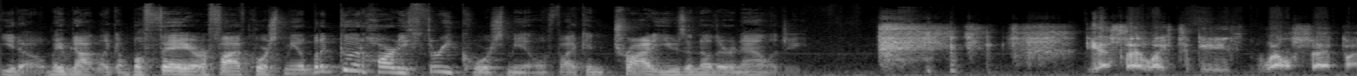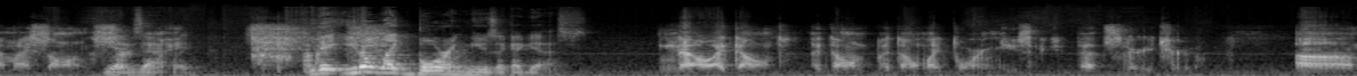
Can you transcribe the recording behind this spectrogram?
you know maybe not like a buffet or a five course meal, but a good hearty three course meal. If I can try to use another analogy. Yes, I like to be well fed by my songs. Yeah, certainly. exactly. You don't like boring music, I guess. No, I don't. I don't. I don't like boring music. That's very true. Um,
